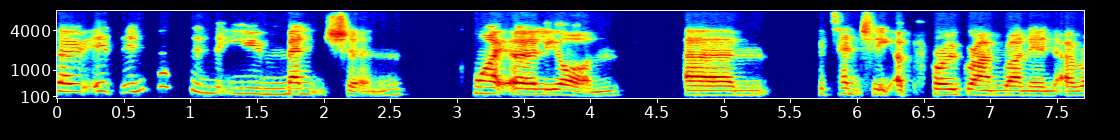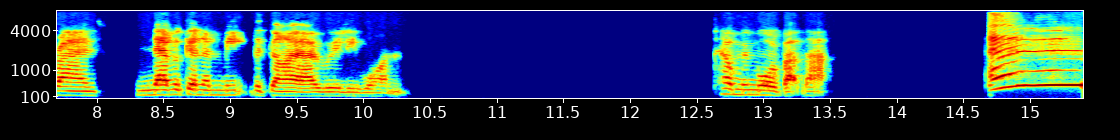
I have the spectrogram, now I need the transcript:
so it's interesting that you mention quite early on um, potentially a program running around never going to meet the guy I really want. Tell me more about that. Um,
